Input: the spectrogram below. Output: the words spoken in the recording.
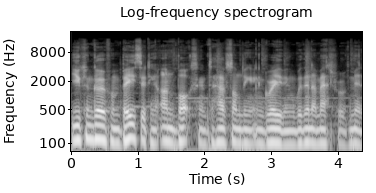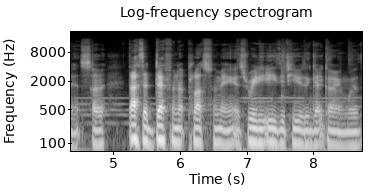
You can go from basically unboxing to have something engraving within a matter of minutes, so that's a definite plus for me. It's really easy to use and get going with.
